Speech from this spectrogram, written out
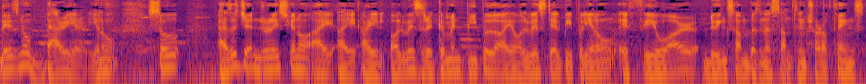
there is no barrier. You know, so as a generalist, you know, I, I, I always recommend people, I always tell people, you know, if you are doing some business, something sort of things,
